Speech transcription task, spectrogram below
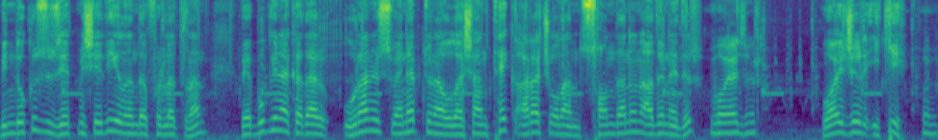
1977 yılında fırlatılan ve bugüne kadar Uranüs ve Neptün'e ulaşan tek araç olan sondanın adı nedir? Voyager. Voyager 2. Evet.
